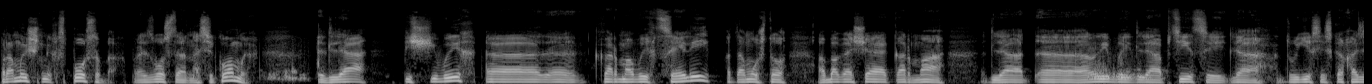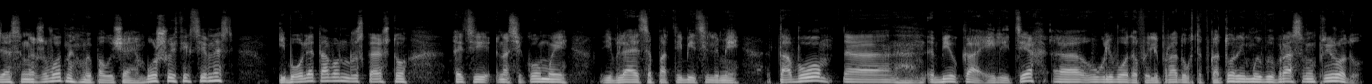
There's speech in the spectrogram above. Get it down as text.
промышленных способах производства насекомых для пищевых э, э кормовых целей, потому что обогащая корма для э, рыбы, для птицы, для других сельскохозяйственных животных, мы получаем большую эффективность. И более того, нужно сказать, что эти насекомые являются потребителями того э, белка или тех э, углеводов или продуктов, которые мы выбрасываем в природу.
